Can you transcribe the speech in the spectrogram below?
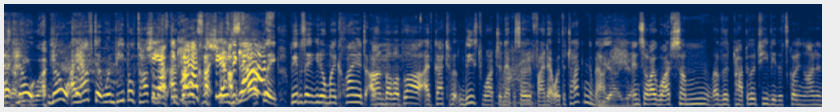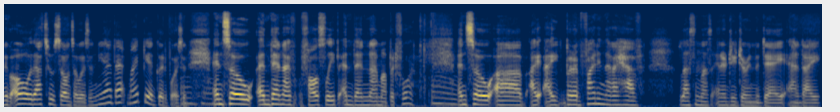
Uh, that what no, you watch? no, I have to. When people talk She about, I've got a cast, client. she to exactly. People say, you know, my client on blah blah blah. I've got to at least watch an episode and find out what they're talking about. Yeah, yeah. And so I watch some of the popular TV that's going on, and I go, oh, that's who so and so is, and yeah, that might be a good voice. Mm-hmm. and so, and then I fall asleep, and then I'm up at four. Mm. And so, uh, I, I, but I'm finding that I have. Less and less energy during the day, and I,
